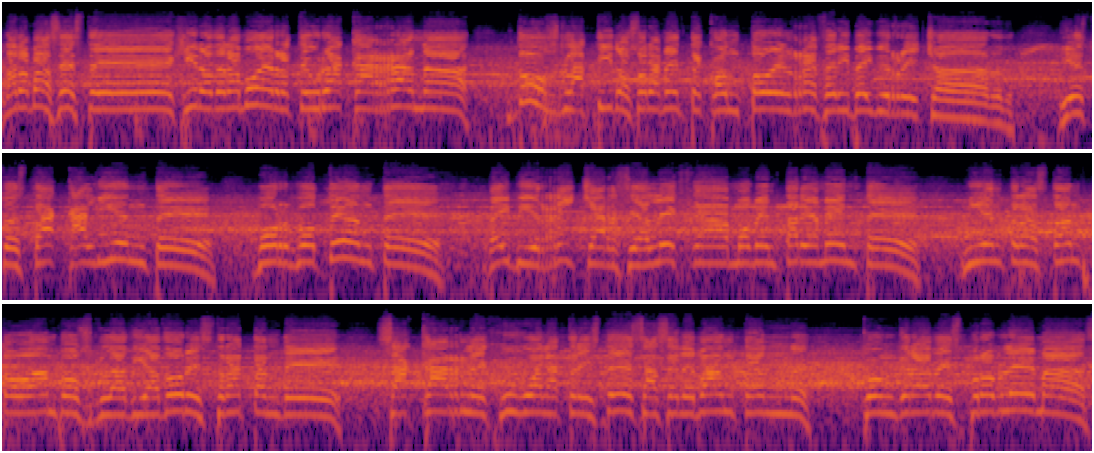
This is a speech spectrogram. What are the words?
nada más este giro de la muerte, Huraca Rana. Dos latidos solamente contó el referee Baby Richard. Y esto está caliente, borboteante. Baby Richard se aleja momentáneamente. Mientras tanto, ambos gladiadores tratan de sacarle jugo a la tristeza. Se levantan con graves problemas.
